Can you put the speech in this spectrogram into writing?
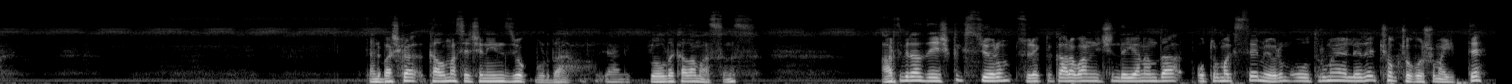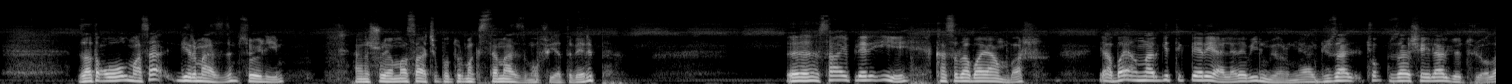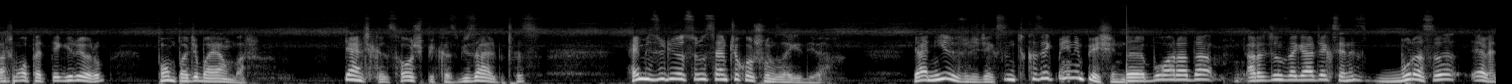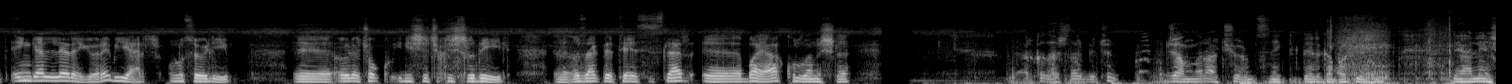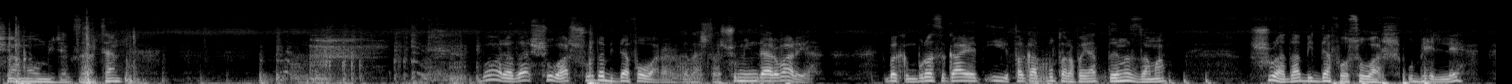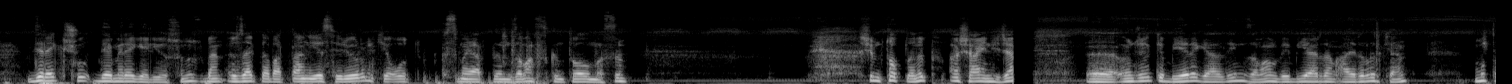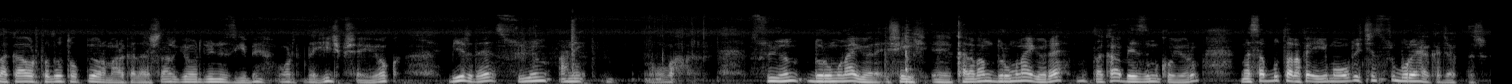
Yani başka kalma seçeneğiniz yok burada. Yani yolda kalamazsınız. Artı biraz değişiklik istiyorum. Sürekli karavanın içinde yanında oturmak istemiyorum. O oturma yerleri çok çok hoşuma gitti. Zaten o olmasa girmezdim söyleyeyim. Hani şuraya masa açıp oturmak istemezdim o fiyatı verip. Ee, sahipleri iyi. Kasada bayan var. Ya bayanlar gittikleri yerlere bilmiyorum ya. Güzel çok güzel şeyler götürüyorlar. Moped'de giriyorum. Pompacı bayan var. Genç kız, hoş bir kız, güzel bir kız. Hem üzülüyorsunuz hem çok hoşunuza gidiyor. Ya niye üzüleceksin? Kız ekmeğinin peşinde. Ee, bu arada aracınızla gelecekseniz burası evet engellilere göre bir yer. Onu söyleyeyim. Ee, öyle çok inişli çıkışlı değil. Ee, özellikle tesisler e, bayağı kullanışlı. Arkadaşlar bütün camları açıyorum. Sineklikleri kapatıyorum. Değerli eşyam olmayacak zaten. Bu arada şu var. Şurada bir defo var arkadaşlar. Şu minder var ya. Bakın burası gayet iyi. Fakat bu tarafa yattığınız zaman şurada bir defosu var. Bu belli. Direkt şu demire geliyorsunuz. Ben özellikle battaniye seriyorum ki o kısma yattığım zaman sıkıntı olmasın. Şimdi toplanıp aşağı ineceğim. Ee, öncelikle bir yere geldiğim zaman ve bir yerden ayrılırken mutlaka ortalığı topluyorum arkadaşlar. Gördüğünüz gibi ortada hiçbir şey yok. Bir de suyun hani Allah suyun durumuna göre şey e, karavan durumuna göre mutlaka bezimi koyuyorum. Mesela bu tarafa eğim olduğu için su buraya akacaktır.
